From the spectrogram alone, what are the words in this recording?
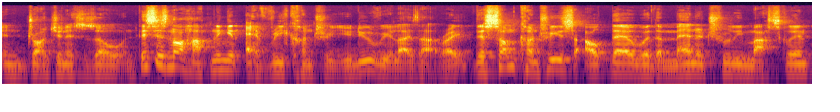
androgynous zone. This is not happening in every country. You do realize that, right? There's some countries out there where the men are truly masculine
